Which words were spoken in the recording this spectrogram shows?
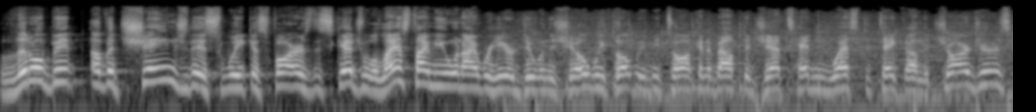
little bit of a change this week as far as the schedule. Last time you and I were here doing the show, we thought we'd be talking about the Jets heading west to take on the Chargers.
